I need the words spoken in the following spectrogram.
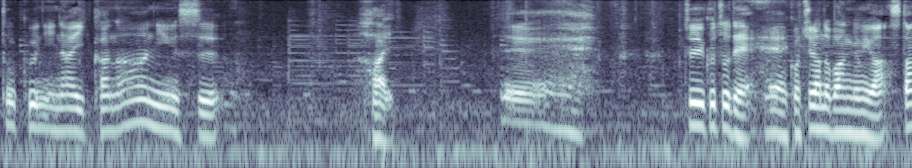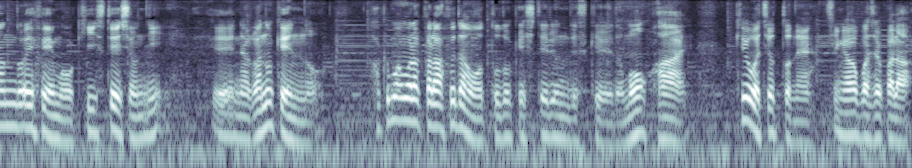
特にないかな、ニュース。はい。えー、ということで、えー、こちらの番組はスタンド FM をキーステーションにえー、長野県の白馬村から普段お届けしてるんですけれども、はい、今日はちょっとね違う場所から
